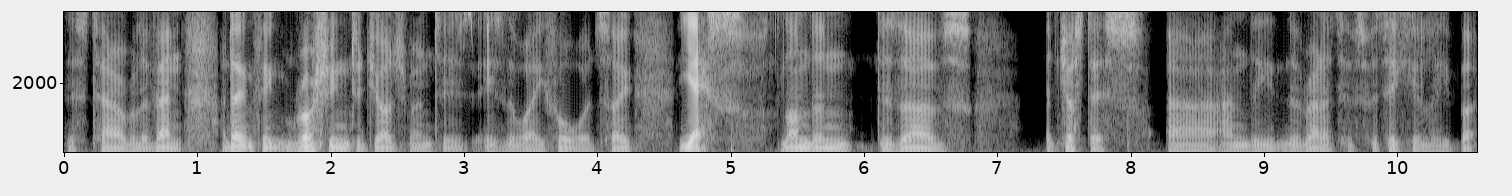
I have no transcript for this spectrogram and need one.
this terrible event. I don't think rushing to judgment is is the way forward. So yes, London deserves justice uh, and the, the relatives particularly. But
